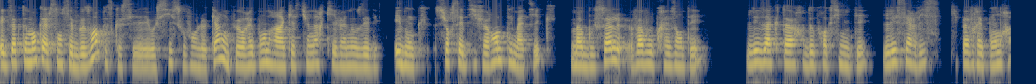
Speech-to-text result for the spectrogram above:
exactement quels sont ses besoins, parce que c'est aussi souvent le cas, on peut répondre à un questionnaire qui va nous aider. Et donc, sur ces différentes thématiques, ma boussole va vous présenter les acteurs de proximité, les services qui peuvent répondre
